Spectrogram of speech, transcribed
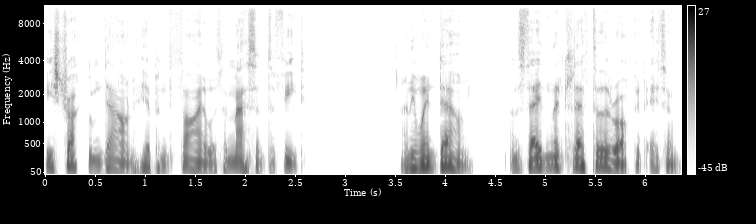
He struck them down hip and thigh with a massive defeat, and he went down and stayed in the cleft of the rock at Etam.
